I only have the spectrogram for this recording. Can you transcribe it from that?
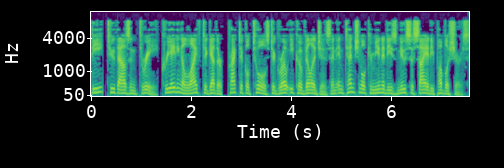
D. 2003 Creating a Life Together – Practical Tools to Grow Eco-Villages and Intentional Communities New Society Publishers.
